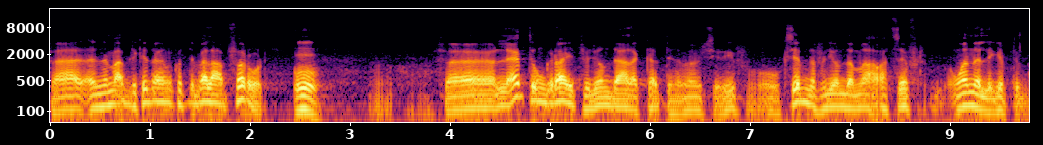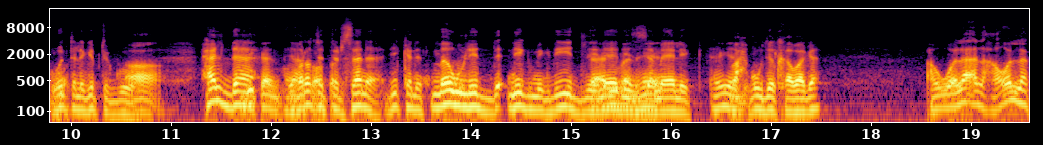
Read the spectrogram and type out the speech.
فإنما قبل كده أنا كنت بلعب forward امم فلعبت wing right في اليوم ده على الكابتن إمام الشريف وكسبنا في اليوم ده مع 1-0 وأنا اللي جبت الجول. وأنت اللي جبت الجول. آه. هل ده يعني مباراة تعتبر- الترسانة دي كانت مولد نجم جديد لنادي الزمالك هي محمود الخواجة؟ هو لا أنا هقول لك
